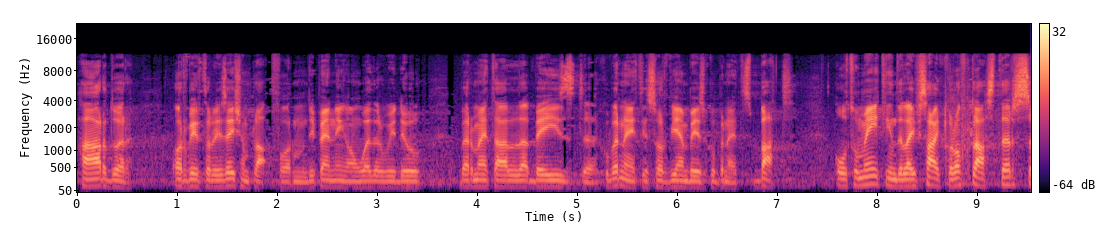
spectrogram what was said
hardware or virtualization platform, depending on whether we do bare metal-based Kubernetes or VM-based Kubernetes. But automating the lifecycle of clusters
